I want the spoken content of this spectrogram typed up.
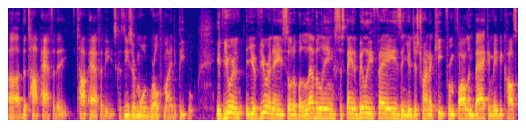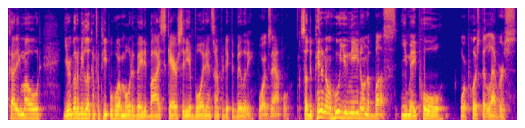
uh, the top half of the top half of these because these are more growth-minded people. If you're in, if you're in a sort of a leveling sustainability phase and you're just trying to keep from falling back and maybe cost-cutting mode, you're going to be looking for people who are motivated by scarcity, avoidance, unpredictability, for example. So depending on who you need on the bus, you may pull or push the levers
